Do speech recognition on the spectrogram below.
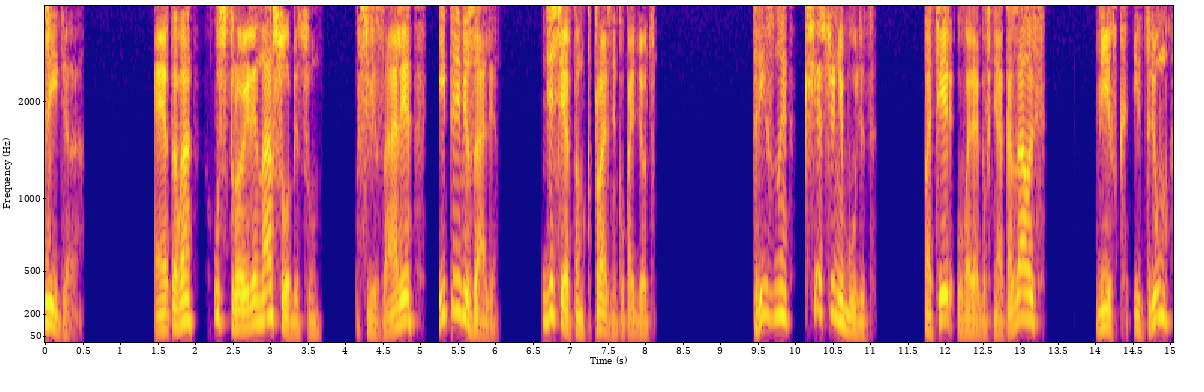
лидера. Этого устроили на особицу, связали и перевязали. Десертом к празднику пойдет. Тризны, к счастью, не будет. Потерь у варягов не оказалось. Виск и Трюм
